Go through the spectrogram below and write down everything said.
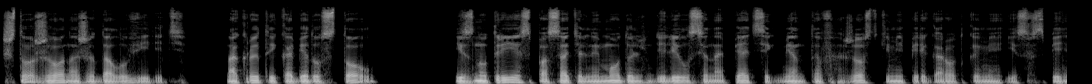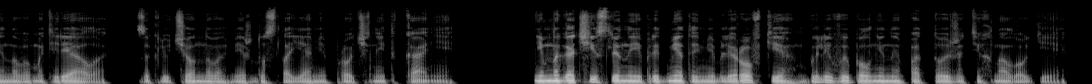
Что же он ожидал увидеть? Накрытый к обеду стол? Изнутри спасательный модуль делился на пять сегментов жесткими перегородками из вспененного материала, заключенного между слоями прочной ткани. Немногочисленные предметы меблировки были выполнены по той же технологии.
